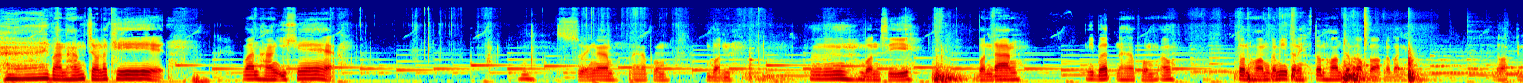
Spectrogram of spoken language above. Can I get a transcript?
เฮ้ยบานหางจระเข้บานหางอีแค่สวยงามนะครับผมบอนบอนสีบอนด่างมีเบิร์ดนะครับผมเอา ต้นหอมก็มีตัวนี้ ต้นหอมจนออกดอกแล้วบัดนี้ ดอกเป็น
